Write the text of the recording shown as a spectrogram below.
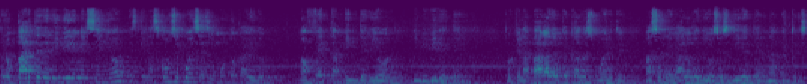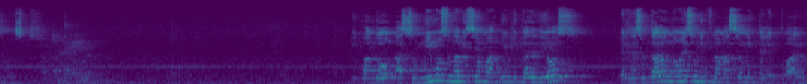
Pero parte de vivir en el Señor es que las consecuencias de un mundo caído no afectan mi interior ni mi vida eterna porque la paga del pecado es muerte, mas el regalo de Dios es vida eterna en Cristo Jesús. Y cuando asumimos una visión más bíblica de Dios, el resultado no es una inflamación intelectual,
